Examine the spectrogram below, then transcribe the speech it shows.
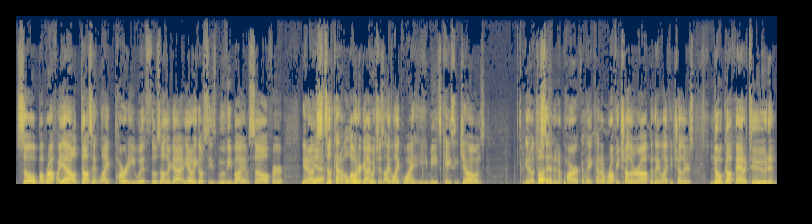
So, but Raphael doesn't like party with those other guys. You know, he goes sees movie by himself, or you know, he's still kind of a loner guy, which is I like why he meets Casey Jones. You know, just Well, sitting in a park and they kind of rough each other up and they like each other's no guff attitude and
